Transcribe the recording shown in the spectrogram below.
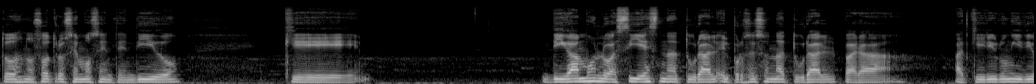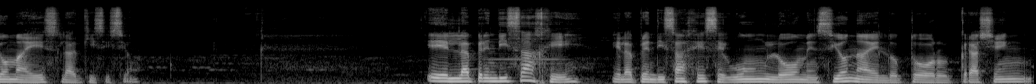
todos nosotros hemos entendido que digámoslo así, es natural, el proceso natural para adquirir un idioma es la adquisición. El aprendizaje, el aprendizaje según lo menciona el doctor Krashen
